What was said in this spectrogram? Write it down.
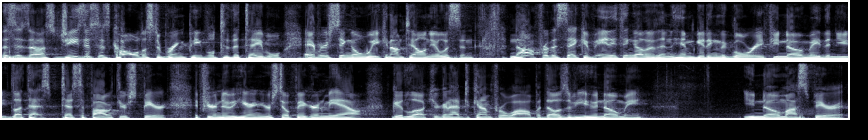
This is us. Jesus has called us to bring people to the table every single week. And I'm telling you, listen, not for the sake of anything other than Him getting the glory. If you know me, then you let that testify with your spirit. If you're new here and you're still figuring me out, good luck. You're going to have to come for a while. But those of you who know me, you know my spirit.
